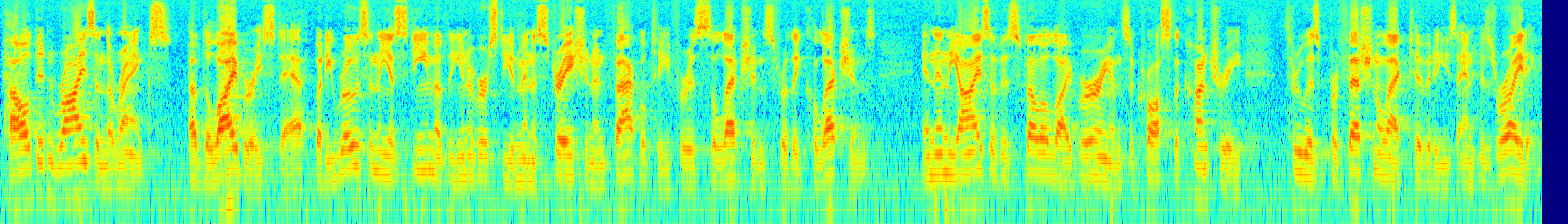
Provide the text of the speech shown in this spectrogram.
Powell didn't rise in the ranks of the library staff, but he rose in the esteem of the university administration and faculty for his selections for the collections, and in the eyes of his fellow librarians across the country through his professional activities and his writing.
